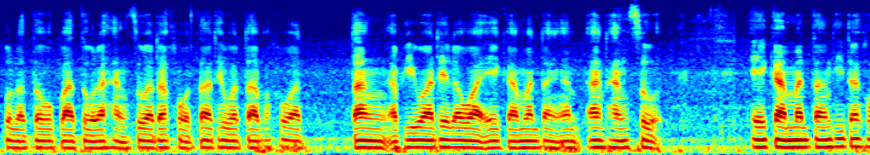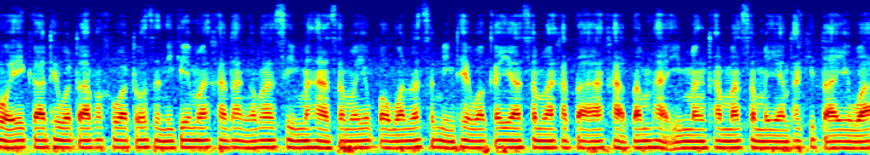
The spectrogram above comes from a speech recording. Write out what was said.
ปุระโตปาโตระหังสวดโขตาเทวตาภควตังอภิวาเทระวาเอกามันตังอันอังทางสุเอกามันตังทิตาโขเอกาเทวตาภควโตสนิเกมาคาทังอภาสีมหาสมัยปวันัสมิงเทวกายาสมาคตาอาขาตัมหาอิมังธรรมะสมยังทักิตายวะ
